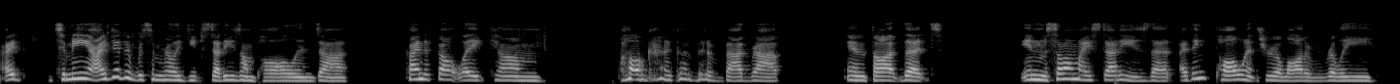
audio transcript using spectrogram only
I to me I did some really deep studies on Paul and uh kind of felt like um Paul kind of got a bit of bad rap and thought that in some of my studies that I think Paul went through a lot of really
